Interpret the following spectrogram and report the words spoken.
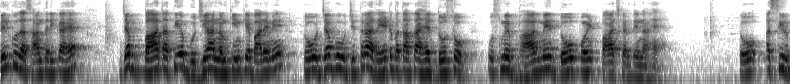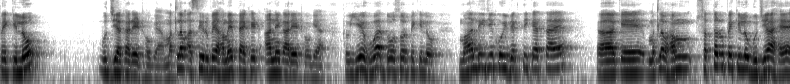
बिल्कुल आसान तरीका है। जब बात आती है भुजिया नमकीन के बारे में तो जब वो जितना रेट बताता है 200 उसमें भाग में 2.5 कर देना है। तो अस्सी रुपये किलो भुजिया का रेट हो गया। मतलब अस्सी रुपये हमें पैकेट आने का रेट हो गया। तो ये हुआ दो सौ रुपये किलो। मान लीजिए कोई व्यक्ति कहता है कि मतलब हम सत्तर रुपये किलो भुजिया है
